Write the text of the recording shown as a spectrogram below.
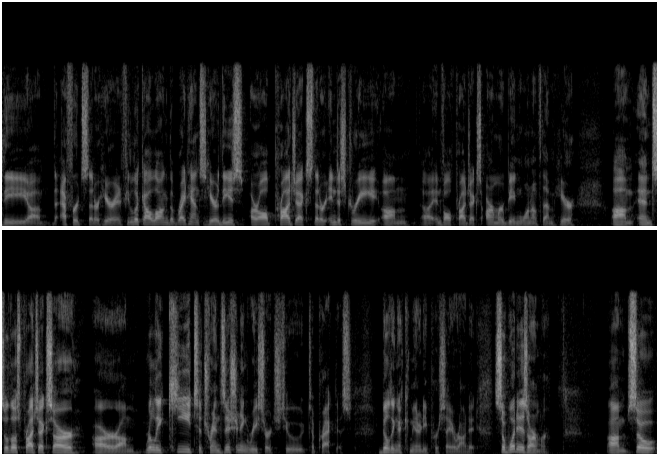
the, uh, the, efforts that are here. And if you look along the right hand here, these are all projects that are industry um, uh, involved projects, ARMOR being one of them here. Um, and so those projects are, are um, really key to transitioning research to, to practice, building a community per se around it. So what is ARMOR? Um, so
